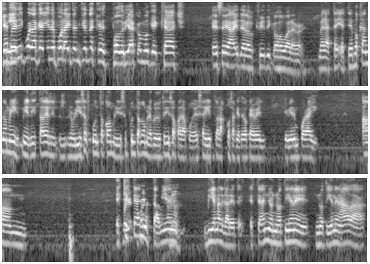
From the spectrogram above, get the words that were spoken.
qué Y- película que viene por ahí te entiendes que podría como que catch ese eye de los críticos o whatever? Bueno, estoy, estoy buscando mi, mi lista de releases.com, releases.com, la que yo utilizo para poder seguir todas las cosas que tengo que ver que vienen por ahí. Um, es que Porque- este año porque- está bien, bien al garete. Este año no tiene, no tiene nada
